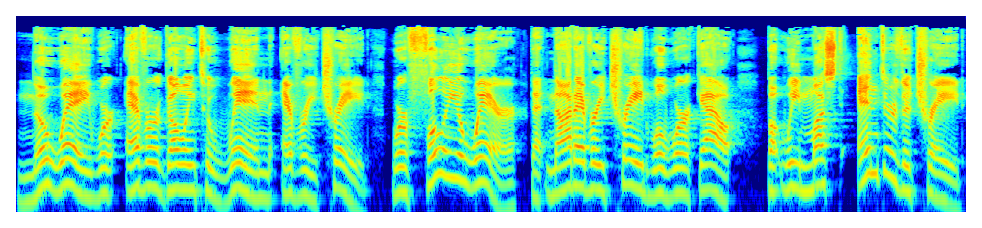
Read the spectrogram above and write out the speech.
no way we're ever going to win every trade. We're fully aware that not every trade will work out, but we must enter the trade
